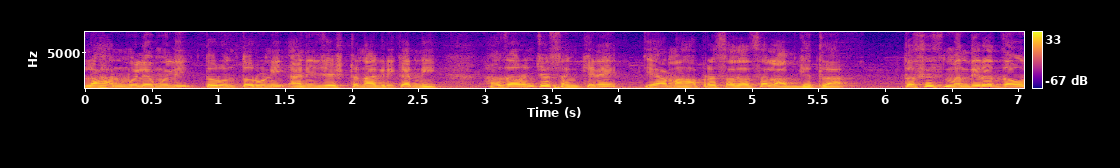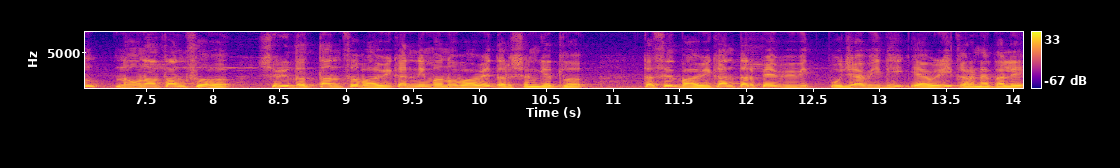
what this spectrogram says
लहान मुले मुली तरुण तरुणी आणि ज्येष्ठ नागरिकांनी हजारोंच्या संख्येने या महाप्रसादाचा लाभ घेतला. तसेच मंदिरात जाऊन नवनाथांसह श्री दत्तांचं भाविकांनी मनोभावे दर्शन घेतलं. तसेच भाविकांतर्फे विविध पूजाविधी यावेळी करण्यात आले.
